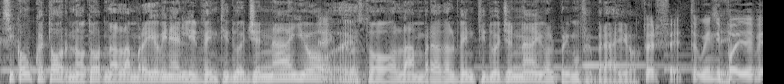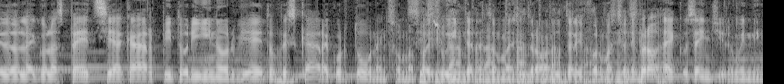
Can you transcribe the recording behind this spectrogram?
Sì, comunque torno, torno all'Ambra Iovinelli il 22 gennaio Ecco. sto all'Ambra dal 22 gennaio al 1 febbraio. Perfetto, quindi Sì. poi vedo, leggo La Spezia, Carpi, Torino, Orvieto, Pescara, Cortona, insomma, Sì, poi sì, su tanto, internet tanto, ormai si tanto, trovano tutte le informazioni. sì, sì, Però ecco, sei in giro, quindi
